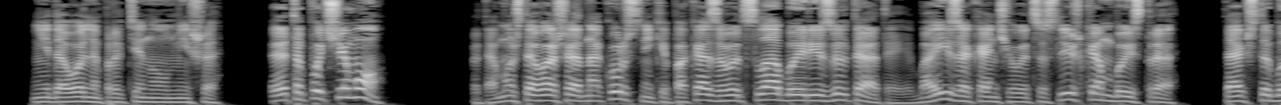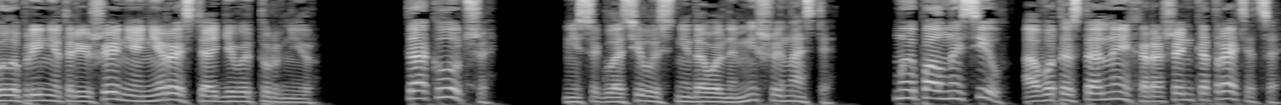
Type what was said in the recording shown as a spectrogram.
— недовольно протянул Миша. «Это почему?» Потому что ваши однокурсники показывают слабые результаты, бои заканчиваются слишком быстро, так что было принято решение не растягивать турнир. Так лучше, не согласилась с недовольным Мишей Настя. Мы полны сил, а вот остальные хорошенько тратятся.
